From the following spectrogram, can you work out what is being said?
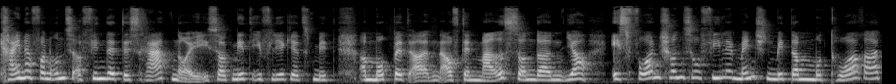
Keiner von uns erfindet das Rad neu. Ich sage nicht, ich fliege jetzt mit einem Moped an, auf den Mars, sondern ja, es fahren schon so viele Menschen mit einem Motorrad,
